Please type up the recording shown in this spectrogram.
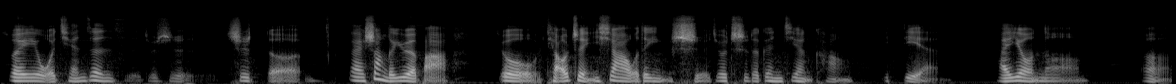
所以我前阵子就是吃的，在上个月吧。就调整一下我的饮食，就吃的更健康一点。还有呢，呃，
